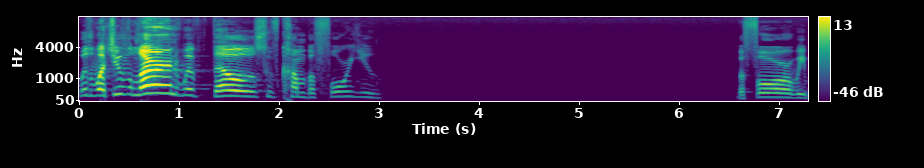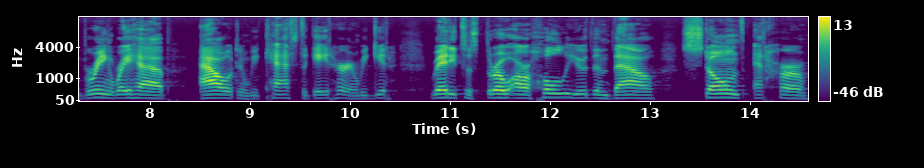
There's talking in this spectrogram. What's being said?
with what you've learned with those who've come before you? Before we bring Rahab out and we castigate her and we get ready to throw our holier than thou stones at her,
